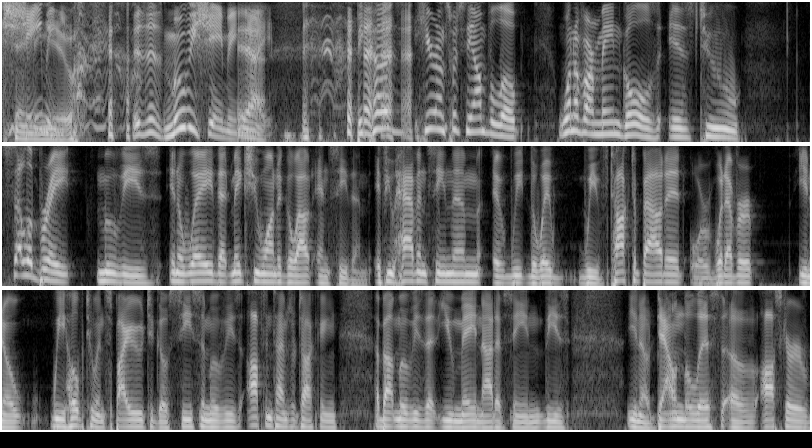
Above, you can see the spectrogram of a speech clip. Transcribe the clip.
Shaming shaming, you. this is movie shaming Yeah. night. because here on Switch the Envelope, one of our main goals is to celebrate movies in a way that makes you want to go out and see them. If you haven't seen them, if we the way we've talked about it or whatever, you know, we hope to inspire you to go see some movies. Oftentimes we're talking about movies that you may not have seen. These you know, down the list of Oscar,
